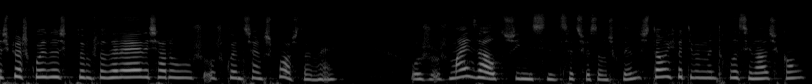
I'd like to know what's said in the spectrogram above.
das piores coisas que podemos fazer é deixar os, os clientes sem resposta, não é? Os, os, mais altos índices de satisfação dos clientes estão efetivamente relacionados com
